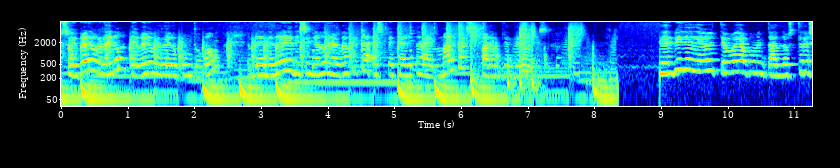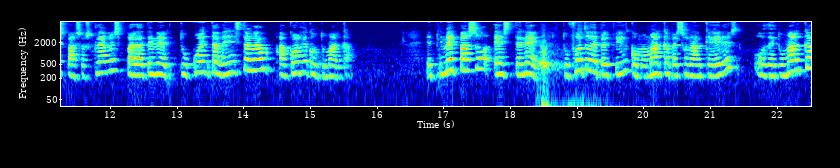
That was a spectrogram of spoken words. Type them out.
Soy Vero Guerrero de veroguerrero.com, emprendedora y diseñadora gráfica especializada en marcas para emprendedores. En el vídeo de hoy te voy a comentar los tres pasos claves para tener tu cuenta de Instagram acorde con tu marca. El primer paso es tener tu foto de perfil como marca personal que eres o de tu marca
